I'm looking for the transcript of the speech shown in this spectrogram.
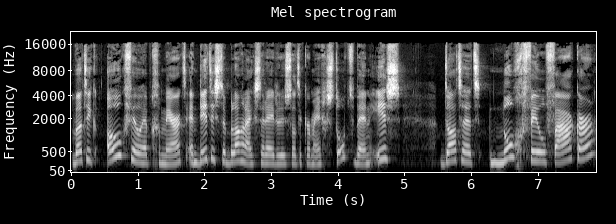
wat ik ook veel heb gemerkt, en dit is de belangrijkste reden dus dat ik ermee gestopt ben, is dat het nog veel vaker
